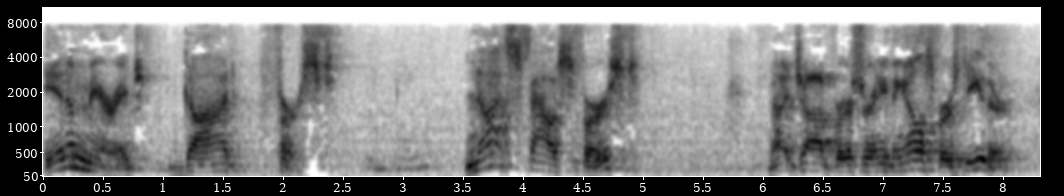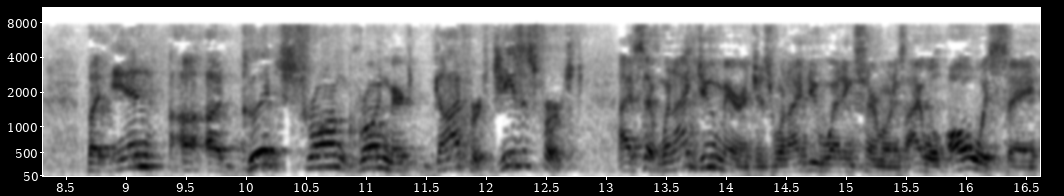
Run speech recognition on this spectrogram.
In a marriage, God first. Not spouse first. Not job first or anything else first either. But in a, a good, strong, growing marriage, God first. Jesus first. I said, when I do marriages, when I do wedding ceremonies, I will always say,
